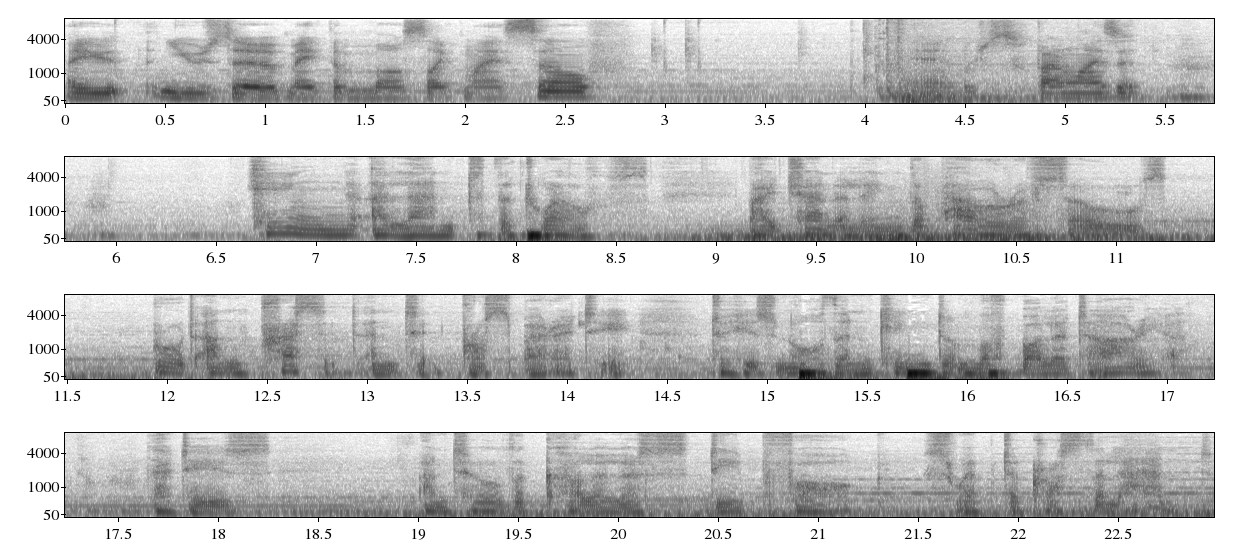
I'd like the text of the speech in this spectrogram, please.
I use to make the most like myself. And we'll just finalize it. King Allant the Twelfth, by channeling the power of souls, brought unprecedented prosperity to his northern kingdom of Boletaria. That is, until the colorless deep fog swept across the land.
